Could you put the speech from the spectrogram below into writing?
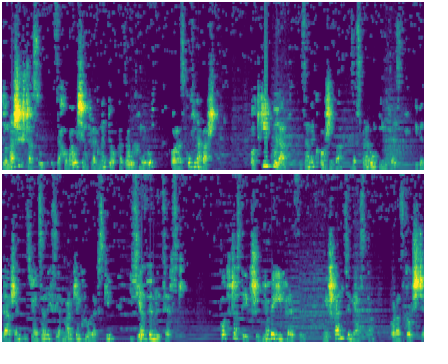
Do naszych czasów zachowały się fragmenty okazałych murów oraz główna baszta. Od kilku lat zamek ożywa za sprawą imprez i wydarzeń związanych z jarmarkiem królewskim i zjazdem rycerskim. Podczas tej trzydniowej imprezy mieszkańcy miasta oraz goście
